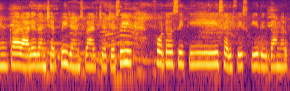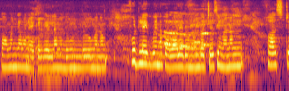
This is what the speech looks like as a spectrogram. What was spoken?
ఇంకా రాలేదని చెప్పి జెంట్స్ బ్యాచ్ వచ్చేసి ఫొటోస్కి సెల్ఫీస్కి దిగుతా ఉన్నారు కామన్గా మనం ఎక్కడికి వెళ్ళినా ముందు ముందు మనం ఫుడ్ లేకపోయినా పర్వాలేదు. ముందు వచ్చేసి మనం ఫస్ట్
